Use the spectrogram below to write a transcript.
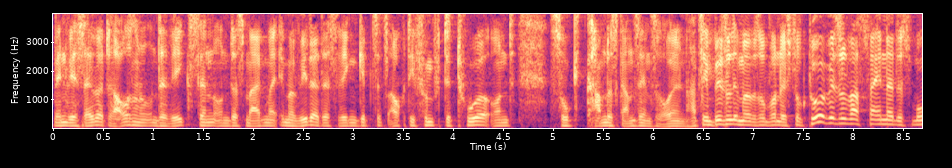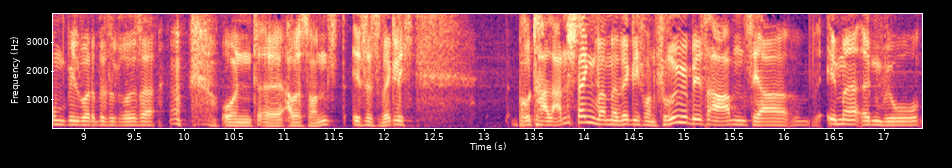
wenn wir selber draußen unterwegs sind. Und das merken wir immer wieder. Deswegen gibt es jetzt auch die fünfte Tour. Und so kam das Ganze ins Rollen. Hat sich ein bisschen immer so von der Struktur ein bisschen was verändert. Das Wohnmobil wurde ein bisschen größer. Und, äh, aber sonst ist es wirklich brutal anstrengend, weil wir wirklich von früh bis abends ja immer irgendwo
